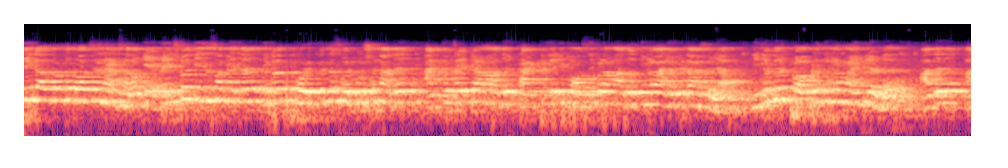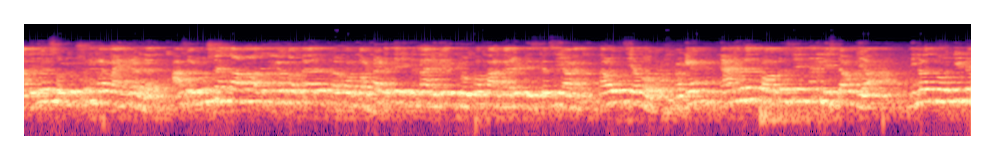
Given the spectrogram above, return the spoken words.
think out of box and answer okay brainstorm ചെയ്യുന്ന സമയത്ത് നിങ്ങൾ കൊടുക്കുന്ന സൊല്യൂഷൻ അത് അക്യുറേറ്റ് ആണോ? അത് പ്രാക്ടിക്കലി പോസിബിൾ ആണോ? അത് നിങ്ങൾ ആലോചിക്കേണ്ട ആവശ്യമില്ല. നിങ്ങൾക്കൊരു പ്രോബ്ലം നിങ്ങളുടെ മൈൻഡിലുണ്ട് അത് അതിനൊരു സൊല്യൂഷൻ നിങ്ങളുടെ മൈൻഡിലുണ്ട് ആ സൊല്യൂഷൻ എന്താണോ അത് നിങ്ങൾ തൊട്ട് തൊട്ടടുത്തിരിക്കുന്ന അല്ലെങ്കിൽ ഒരു ഗ്രൂപ്പ് ഓഫ് ആൾക്കാരെ ഡിസ്കസ് ചെയ്യാണ് നമ്മൾ ചെയ്യാൻ പോകും ഓക്കെ ഞാനിവിടെ പ്രോബ്ലം സ്റ്റേറ്റ്മെന്റ് ലിസ്റ്റ് ഔട്ട് ചെയ്യാം. നിങ്ങൾ അത് നോക്കിയിട്ട്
